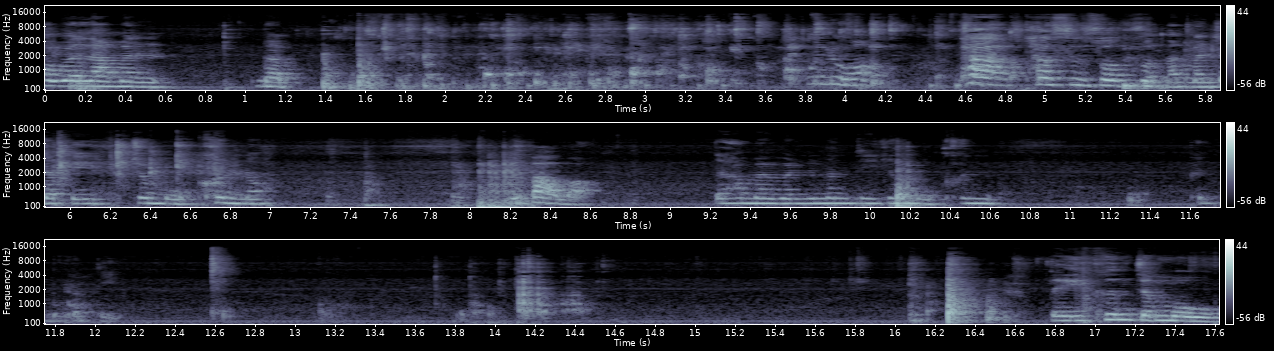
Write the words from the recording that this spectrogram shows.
พอเวลามันแบบไม่รู้อะถ้าถ้าซื้อสดสดอะมันจะตีจมูกขึ้นเนาะหรือเปล่าวะแต่ทำไมวันนี้มันตีจมูกขึ้นผิดปกติ ตีขึ้นจมูก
